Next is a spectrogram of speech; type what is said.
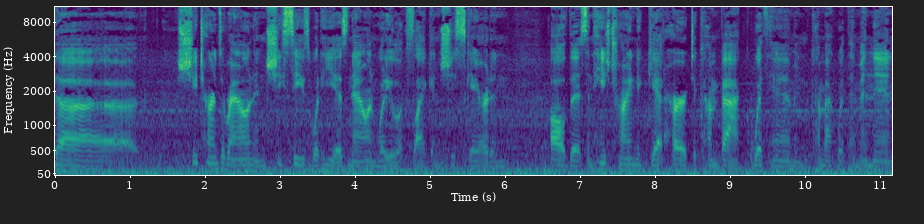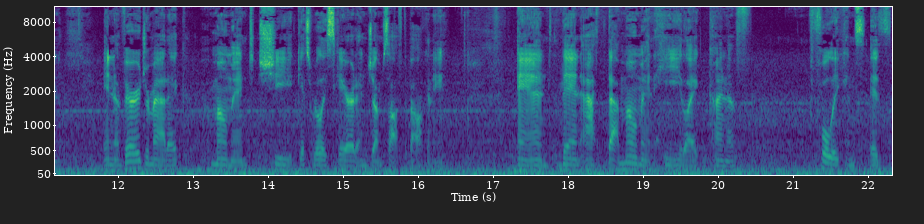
the she turns around and she sees what he is now and what he looks like and she's scared and all this and he's trying to get her to come back with him and come back with him and then in a very dramatic moment she gets really scared and jumps off the balcony. And then at that moment he like kind of fully cons- is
